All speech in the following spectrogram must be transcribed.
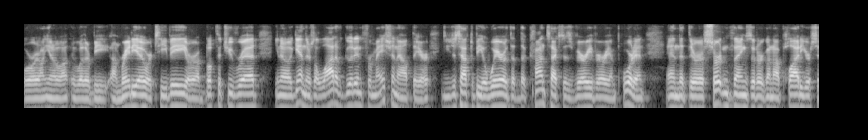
or you know whether it be um, radio or TV or a book that you've read. You know again, there's a lot of good information out there. You just have to be aware that the context is very very important, and that there are certain things that are going to apply to your situation,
